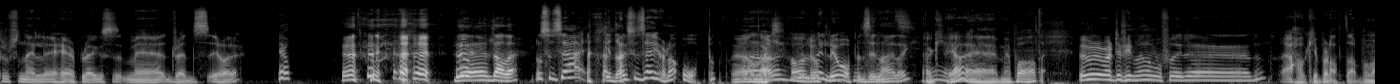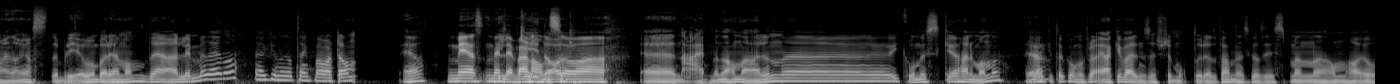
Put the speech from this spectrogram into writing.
profesjonelle hairplugs med dreads i håret? Det, det hadde jeg. Synes jeg, I dag syns jeg jeg gjør deg åpen. Ja, takk. takk. Veldig, veldig åpensinna i dag. Takk. Ja, jeg er med på annet. jeg. Hvem ville du vært i filmen, og hvorfor, uh, Dun? Jeg har ikke plata på meg i dag, ass. Det blir jo bare en mann. Det er Lemmy, det, da. Jeg kunne godt tenkt meg å vært han. Ja, med, med leveren hans og Eh, nei, men han er en eh, ikonisk herremann, da. Det er ikke til å komme fra. Jeg er ikke verdens største Motorhead-fan, det skal sies, men eh, han har jo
